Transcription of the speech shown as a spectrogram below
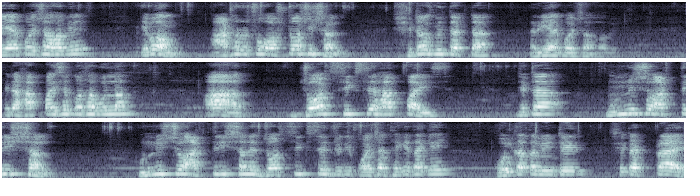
রেয়ার পয়সা হবে এবং আঠারোশো অষ্টআশি সাল, সেটাও কিন্তু একটা রেয়ার পয়সা হবে। এটা হাফ পাইসের কথা বললাম। আর জর্জ সিক্সের হাফ পাইস, যেটা উনিশশো আটত্রিশ সাল উনিশশো আটত্রিশ সালে জর্জ সিক্সের যদি পয়সা থেকে থাকে, কলকাতা মিন্টের, সেটা প্রায়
